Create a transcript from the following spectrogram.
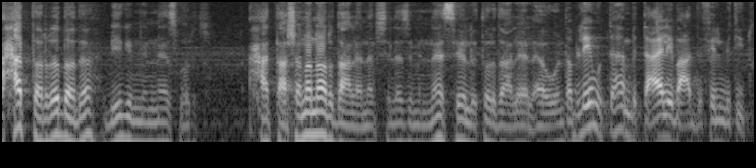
حتى الرضا ده بيجي من الناس برضه. حتى عشان أنا أرضى على نفسي لازم الناس هي اللي ترضى عليا الأول. طب ليه متهم بالتعالي بعد فيلم تيتو؟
